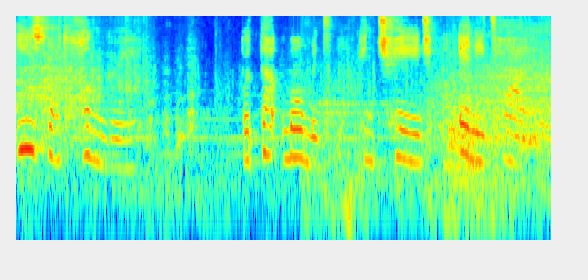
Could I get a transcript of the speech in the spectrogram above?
he's not hungry. But that moment can change any time.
